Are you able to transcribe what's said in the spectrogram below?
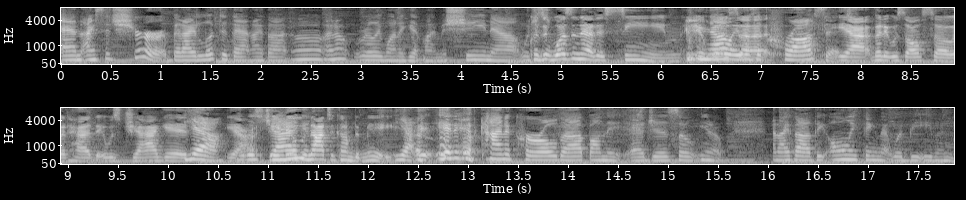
And I said, sure. But I looked at that and I thought, oh, I don't really want to get my machine out. Because it wasn't at a seam. It no, was, it was uh, across it. Yeah, but it was also it had it was jagged. Yeah, yeah. it was You knew not to come to me. Yeah, it, it had kind of curled up on the edges. So, you know, and I thought the only thing that would be even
